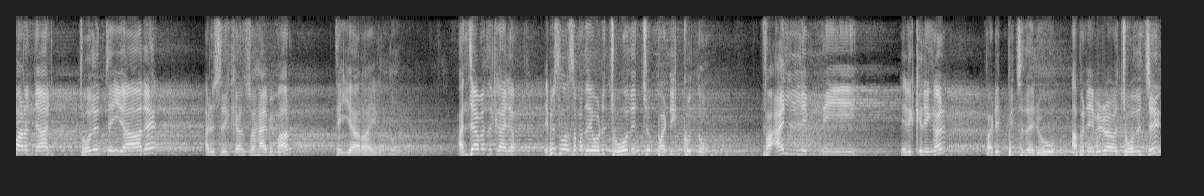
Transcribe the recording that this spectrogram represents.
പറഞ്ഞാൽ ചോദ്യം ചെയ്യാതെ അനുസരിക്കാൻ സ്വഹാബിമാർ തയ്യാറായിരുന്നു. അഞ്ചാമത്തെ കാര്യം നബി സമതയോട് ചോദിച്ചു പഠിക്കുന്നു. എനിക്ക് നിങ്ങൾ പഠിപ്പിച്ചു തരൂ. അപ്പൊ നബിയോട് ചോദിച്ച്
